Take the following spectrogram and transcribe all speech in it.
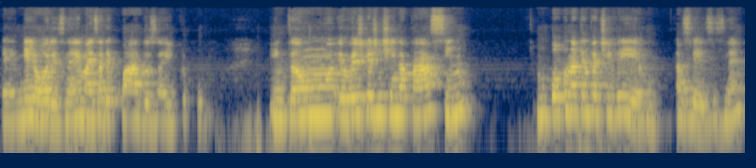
é, melhores, né, mais adequados aí para o público. Então, eu vejo que a gente ainda está, assim, um pouco na tentativa e erro, às vezes, né,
